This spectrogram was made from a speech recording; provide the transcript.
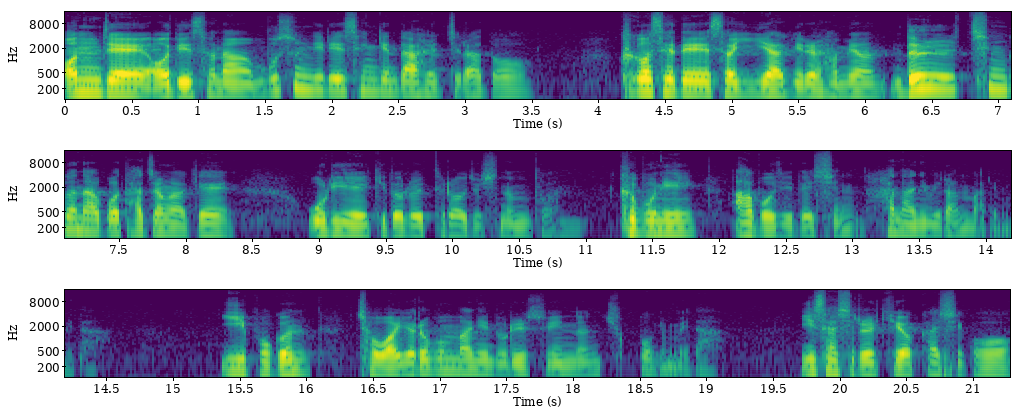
언제 어디서나 무슨 일이 생긴다 할지라도 그것에 대해서 이야기를 하면 늘 친근하고 다정하게 우리의 기도를 들어주시는 분, 그분이 아버지 되신 하나님이란 말입니다. 이 복은 저와 여러분만이 누릴 수 있는 축복입니다. 이 사실을 기억하시고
